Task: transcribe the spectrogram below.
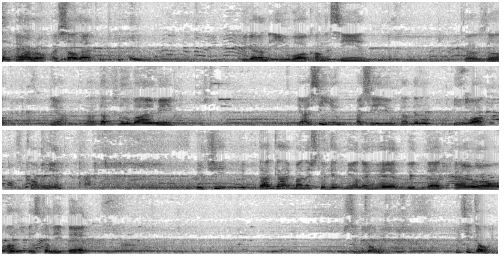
was an arrow. I saw that. You got an Ewok on the scene. Cause uh, yeah, that, that flew by me. Yeah, I see you. I see you. That little Ewok is coming in. If, he, if that guy managed to hit me on the head with that arrow, I'm instantly dead. Where's he going? Where's he going?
